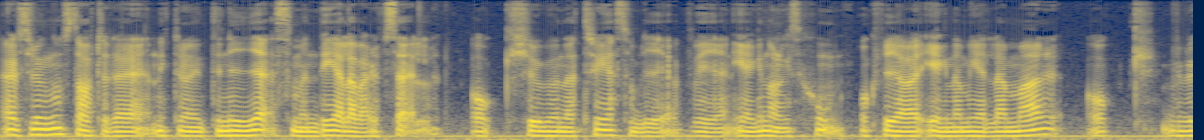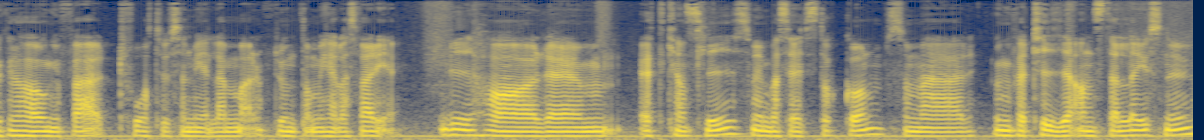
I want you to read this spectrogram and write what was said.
RFSL Ungdom startade 1999 som en del av RFSL och 2003 så blev vi en egen organisation. Och vi har egna medlemmar och vi brukar ha ungefär 2000 medlemmar runt om i hela Sverige. Vi har ehm, ett kansli som är baserat i Stockholm som är ungefär 10 anställda just nu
